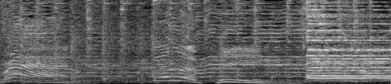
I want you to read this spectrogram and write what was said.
Grand, Philippines.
